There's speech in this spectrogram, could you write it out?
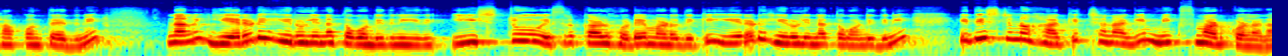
ಹಾಕ್ಕೊತಾ ಇದ್ದೀನಿ. ನಾನು ಎರಡು ಈರುಳ್ಳಿನ ತೊಗೊಂಡಿದ್ದೀನಿ. ಇಷ್ಟು ಹೆಸ್ರು ಕಾಳು ಹೊಡೆ ಮಾಡೋದಕ್ಕೆ ಎರಡು ಈರುಳ್ಳಿನ ತೊಗೊಂಡಿದ್ದೀನಿ. ಇದಿಷ್ಟನ್ನು ಹಾಕಿ ಚೆನ್ನಾಗಿ ಮಿಕ್ಸ್ ಮಾಡ್ಕೊಳ್ಳೋಣ.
